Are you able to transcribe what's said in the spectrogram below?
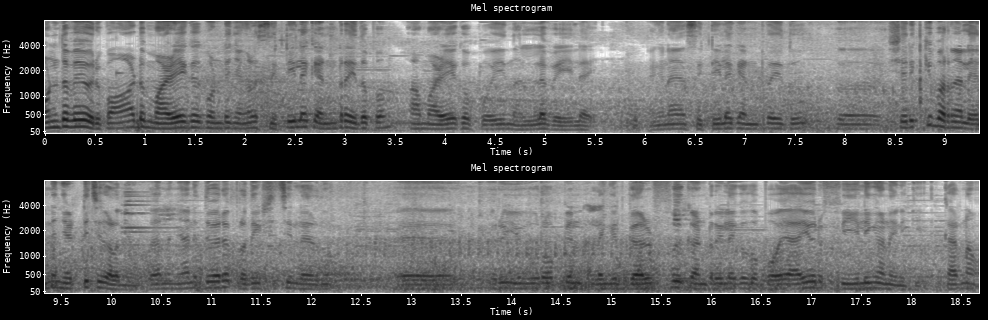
ഓൺ ദ വേ ഒരുപാട് മഴയൊക്കെ കൊണ്ട് ഞങ്ങൾ സിറ്റിയിലേക്ക് എന്റർ ചെയ്തപ്പം ആ മഴയൊക്കെ പോയി നല്ല വെയിലായി. അങ്ങനെ സിറ്റിയിലേക്ക് എന്റർ ചെയ്തു. ശരിക്കും പറഞ്ഞാൽ എന്നെ ഞെട്ടിച്ച് കളഞ്ഞു. കാരണം ഞാൻ ഇതുവരെ പ്രതീക്ഷിച്ചില്ലായിരുന്നു. ഒരു യൂറോപ്യൻ അല്ലെങ്കിൽ ഗൾഫ് കൺട്രിയിലേക്കൊക്കെ പോയ ആ ഒരു ഫീലിംഗ് ആണ് എനിക്ക്. കാരണം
